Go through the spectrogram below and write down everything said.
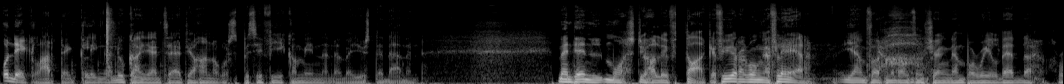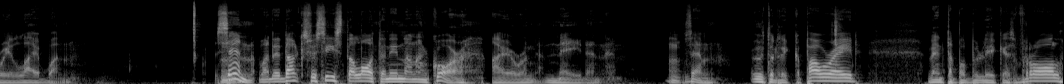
Och det är klart den klingar. Nu kan jag inte säga att jag har några specifika minnen över just det där. Men, men den måste ju ha lyft taket. Fyra gånger fler jämfört med de som sjöng den på Real Dead, Real Live One. Sen Mm. var det dags för sista låten innan Encore, Iron Maiden. Mm. Sen ut och dricka Powerade, vänta på publikens vrål,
